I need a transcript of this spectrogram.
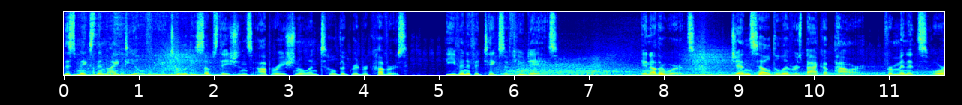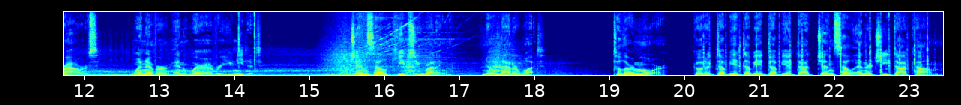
This makes them ideal for utility substations operational until the grid recovers, even if it takes a few days. In other words, GenCell delivers backup power for minutes or hours, whenever and wherever you need it. GenCell keeps you running, no matter what. To learn more, go to www.gencellenergy.com.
